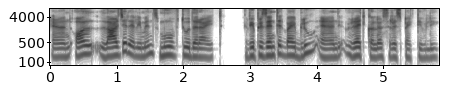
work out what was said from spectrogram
and all larger elements move to the right, represented by blue and red colors respectively.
